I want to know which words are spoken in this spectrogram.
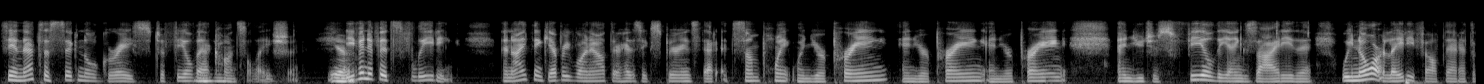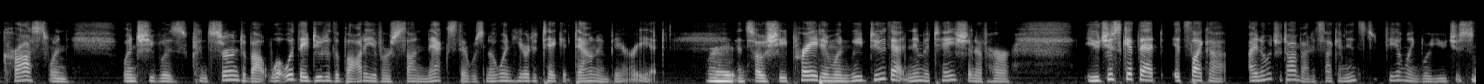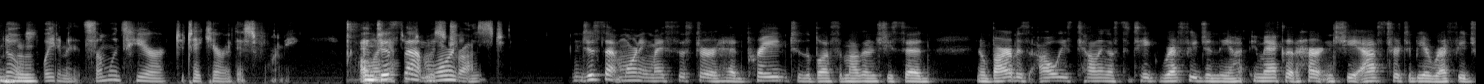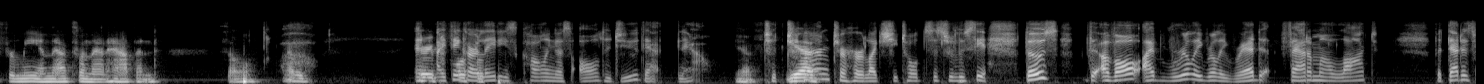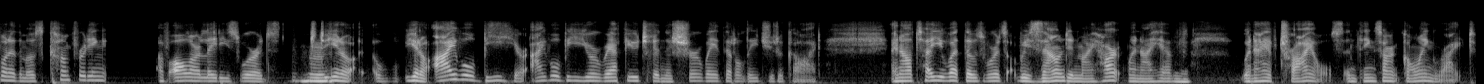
See, and that's a signal grace to feel that mm-hmm. consolation yeah. even if it's fleeting. And I think everyone out there has experienced that at some point when you're praying and you're praying and you're praying and you just feel the anxiety that we know our lady felt that at the cross when when she was concerned about what would they do to the body of her son next. There was no one here to take it down and bury it. Right. And so she prayed and when we do that in imitation of her, you just get that it's like a I know what you're talking about. It's like an instant feeling where you just know, mm-hmm. wait a minute, someone's here to take care of this for me. All and just that morning, trust. just that morning, my sister had prayed to the Blessed Mother, and she said, "You know, Barb is always telling us to take refuge in the Immaculate Heart, and she asked her to be a refuge for me, and that's when that happened." So, wow. and I think Our Lady's calling us all to do that now. Yes. To turn yes. to her, like she told Sister Lucia. Those of all, I've really, really read Fatima a lot, but that is one of the most comforting of all our lady's words mm-hmm. you know you know i will be here. I will be your refuge in the sure way that'll lead you to god. And i'll tell you what those words resound in my heart when i have when i have trials and things aren't going right.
